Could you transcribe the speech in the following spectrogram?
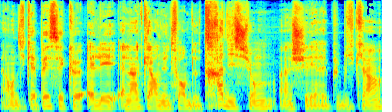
la handicaper, c'est qu'elle est, elle incarne une forme de tradition hein, chez les républicains,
